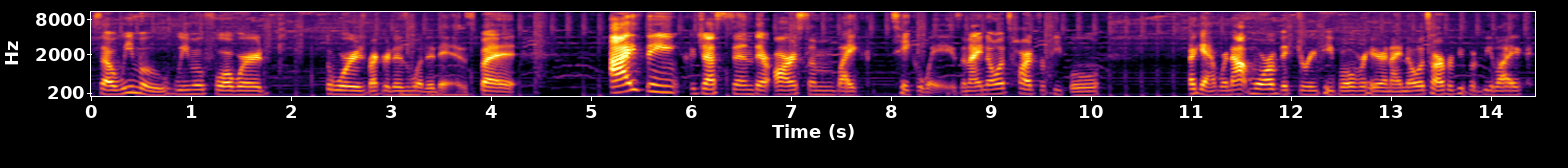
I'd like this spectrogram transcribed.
So we move, we move forward. The Warriors record is what it is. But I think, Justin, there are some like takeaways. And I know it's hard for people. Again, we're not more victory people over here. And I know it's hard for people to be like,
